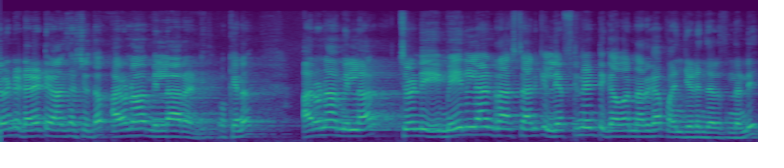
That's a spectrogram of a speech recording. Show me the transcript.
చూడండి డైరెక్ట్గా ఆన్సర్ చూద్దాం. అరుణా మిల్లార్ అండి. ఓకేనా? అరుణా మిల్లార్ చూడండి మేరీల్యాండ్ రాష్ట్రానికి లెఫ్టినెంట్ గవర్నర్గా పనిచేయడం జరుగుతుందండి.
